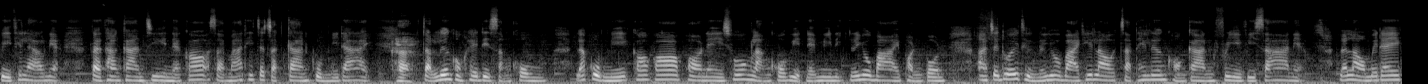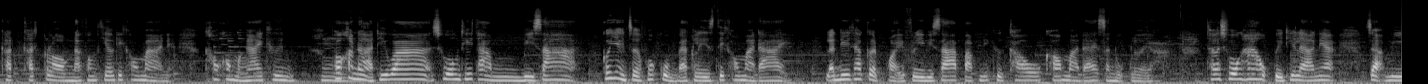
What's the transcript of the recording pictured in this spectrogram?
ปีที่แล้วเนี่ยแต่ทางการจีนเนี่ยก็สามารถที่จะจัดการกลุ่มนี้ได้ค่ะจัดเรื่องของเครดิตสังคม และกลุ่มนี้ก็ก็พอในช่วงหลังโควิดเนี่ยมีนโยบายผ่อนปลนอาจจะด้วยถึงนโยบายที่เราจัดให้เรื่องของการฟรีวีซ่าเนี่ยและเราไม่ได้คัดคัดกรองนักท่องเที่ยวที่เข้ามาเนี่ยเข้าเข้ามาง่ายขึ้น เพราะขนาดที่ว่าช่วงที่ทำวีซ่าก็ยังเจอพวกกลุ่มแบ็ k ลิสที่เข้ามาได้ และนี่ถ้าเกิดปล่อยฟรีวีซ่าปั๊บนี่คือเข้าเข้ามาได้สนุกเลยค่ะ ถ้าช่วง 5-6 ปีที่แล้วเนี่ยจะมี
